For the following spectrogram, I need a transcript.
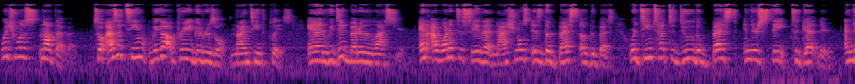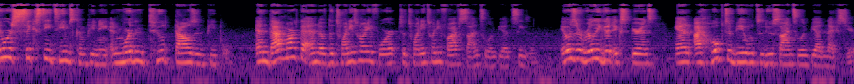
which was not that bad. So as a team, we got a pretty good result, 19th place, and we did better than last year. And I wanted to say that Nationals is the best of the best, where teams had to do the best in their state to get there. And there were 60 teams competing and more than 2,000 people. And that marked the end of the 2024 to 2025 Science Olympiad season. It was a really good experience, and I hope to be able to do Science Olympiad next year.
